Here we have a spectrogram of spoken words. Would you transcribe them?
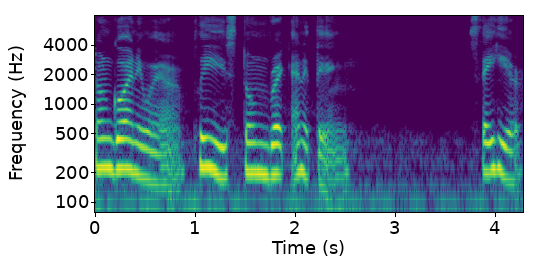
Don't go anywhere. Please don't break anything. Stay here.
